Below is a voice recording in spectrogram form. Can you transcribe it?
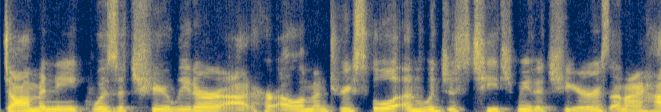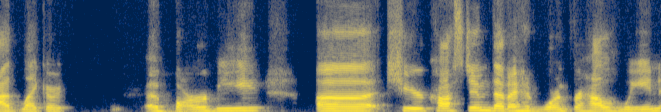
Dominique was a cheerleader at her elementary school and would just teach me the cheers. And I had like a, a Barbie uh cheer costume that I had worn for Halloween,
